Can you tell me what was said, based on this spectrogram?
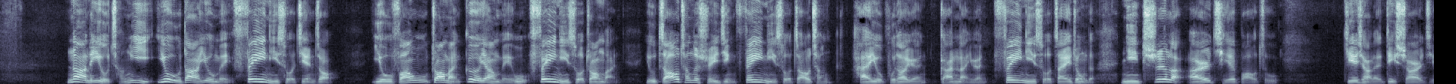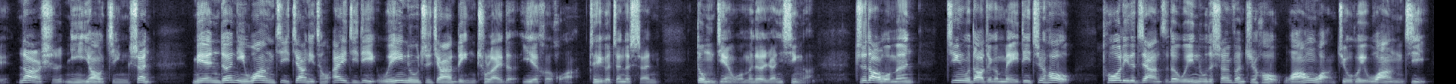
那里有城邑，又大又美，非你所建造；有房屋装满各样美物，非你所装满；有凿成的水井，非你所凿成。还有葡萄园、橄榄园，非你所栽种的，你吃了而且饱足。接下来第十二节，那时你要谨慎，免得你忘记将你从埃及地为奴之家领出来的耶和华。这个真的神洞见我们的人性啊，知道我们进入到这个美地之后，脱离了这样子的为奴的身份之后，往往就会忘记。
